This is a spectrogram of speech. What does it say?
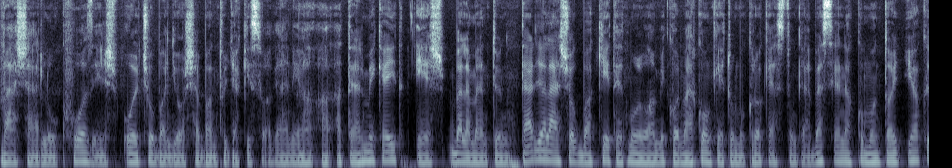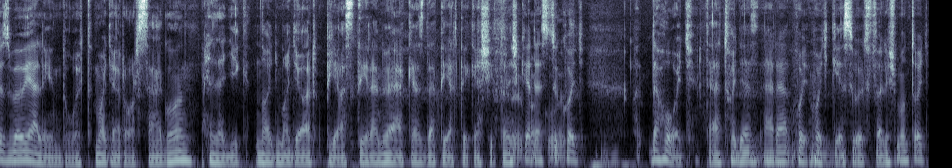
vásárlókhoz, és olcsóban, gyorsabban tudja kiszolgálni a, a, a termékeit. És belementünk tárgyalásokba, két hét múlva, amikor már konkrétumokról kezdtünk el beszélni, akkor mondta, hogy ja, közben ő elindult Magyarországon, ez egyik nagy magyar piasztéren, ő elkezdett értékesíteni, és kérdeztük, hogy de hogy? Tehát, hogy ez erre, hogy, hogy készült fel? És mondta, hogy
